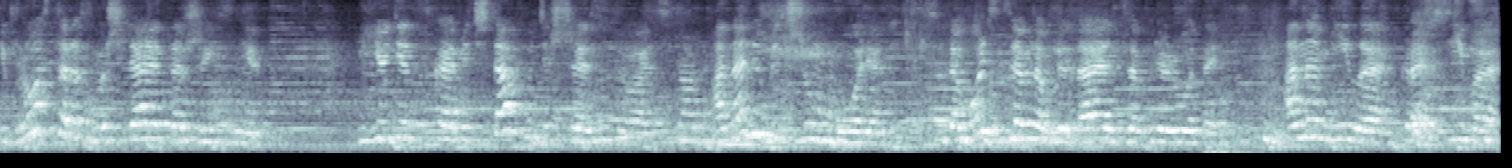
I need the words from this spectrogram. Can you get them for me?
и просто размышляет о жизни. Ее детская мечта – путешествовать. Она любит шум моря, с удовольствием наблюдает за природой. Она милая, красивая,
